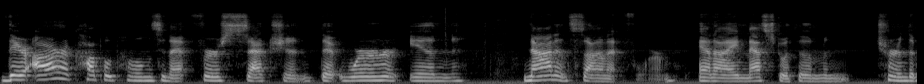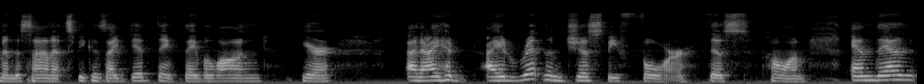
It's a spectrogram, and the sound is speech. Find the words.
there are a couple poems in that first section that were in not in sonnet form, and I messed with them and turned them into sonnets because I did think they belonged here. And I had I had written them just before this poem. And then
